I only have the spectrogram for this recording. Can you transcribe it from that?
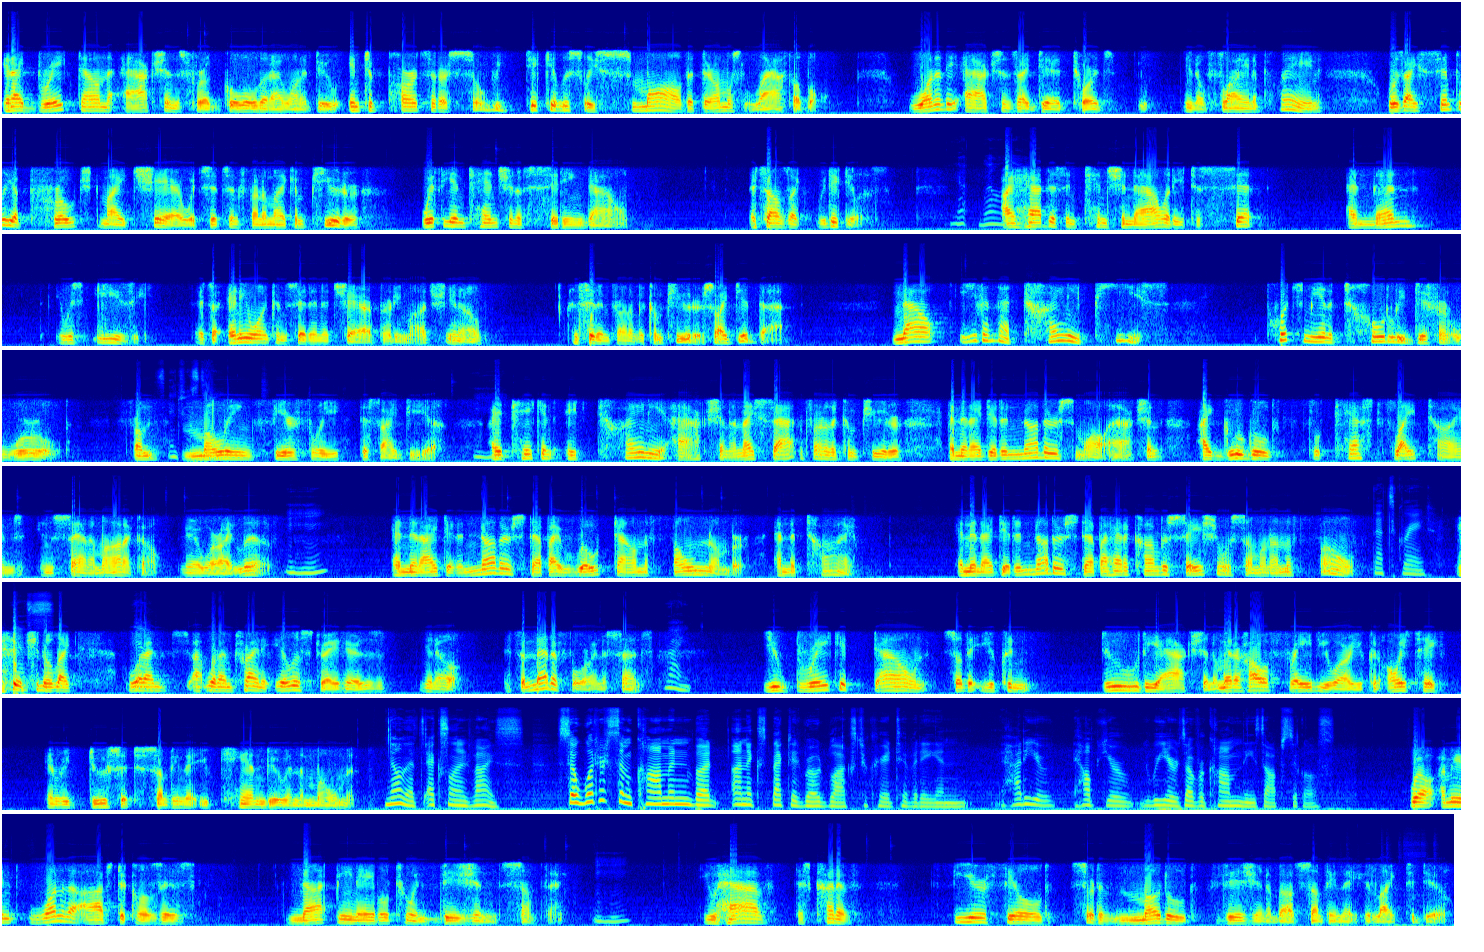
and I break down the actions for a goal that I want to do into parts that are so ridiculously small that they're almost laughable. One of the actions I did towards, you know, flying a plane was I simply approached my chair, which sits in front of my computer, with the intention of sitting down. It sounds like ridiculous. Yeah, well, I had this intentionality to sit, and then it was easy. It's a, anyone can sit in a chair, pretty much, you know, and sit in front of a computer. So I did that. Now, even that tiny piece puts me in a totally different world from mulling fearfully this idea. Mm-hmm. I had taken a tiny action and I sat in front of the computer and then I did another small action. I Googled fl- test flight times in Santa Monica, near where I live. Mm-hmm. And then I did another step. I wrote down the phone number and the time. And then I did another step. I had a conversation with someone on the phone. That's great. Yes. you know, like what Yeah. I'm uh, what I'm trying to illustrate here. This is, you know, it's a metaphor in a sense. Right. You break it down so that you can do the action. No matter how afraid you are, you can always take and reduce it to something that you can do in the moment. No, that's excellent advice. So, what are some common but unexpected roadblocks to creativity, and how do you help your readers overcome these obstacles? Well, I mean, one of the obstacles is not being able to envision something. Mm-hmm. You have this kind of fear filled, sort of muddled vision about something that you'd like to do.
